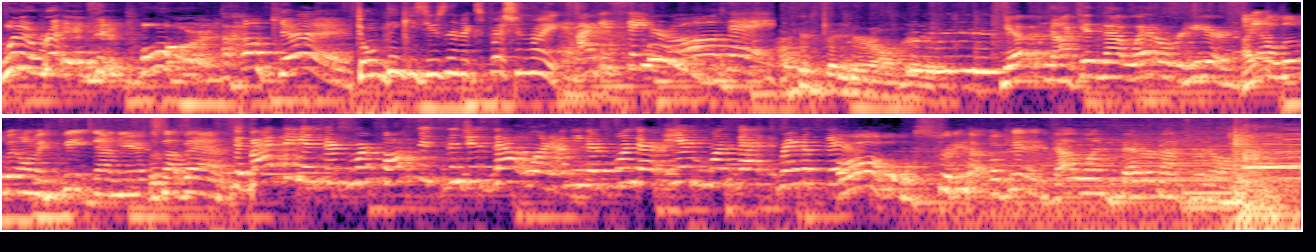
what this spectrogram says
When it rains, it pours. Okay. Don't think he's using that expression right. I could stay here all day. I can stay here all day. Yep, not getting that wet over here. I got a little bit on my feet down here. It's not bad. The bad thing is there's more faucets than just that one. I mean, there's one there and one that right up there. Oh, straight up. Okay. That one better not turn on.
